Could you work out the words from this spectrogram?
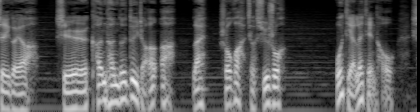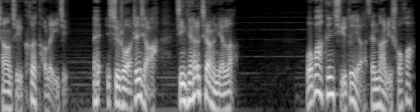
这个呀是勘探队队长啊，来说话叫徐叔。”我点了点头，上去客套了一句：“哎，徐叔真巧啊，今天见上您了。”我爸跟徐队啊在那里说话，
